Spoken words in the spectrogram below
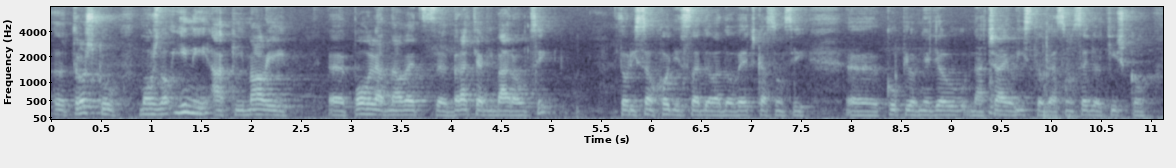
e, trošku možno iný, aký mali e, pohľad na vec e, bratia Rybárovci, ktorý som chodil sledovať do Včka, som si kúpil v nedelu na čaj lístok a som sedel tiško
